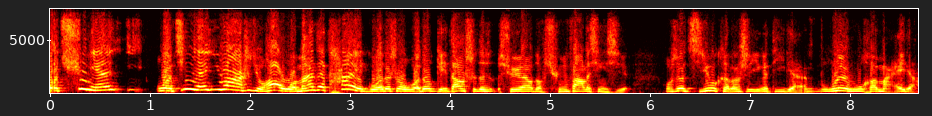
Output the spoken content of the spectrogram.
我去年一，我今年一月二十九号，我们还在泰国的时候，我都给当时的学员的群发了信息。我说极有可能是一个低点，无论如何买一点，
